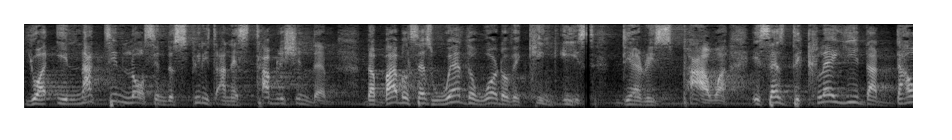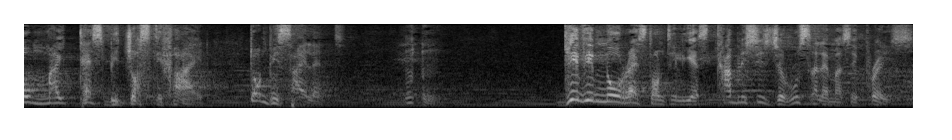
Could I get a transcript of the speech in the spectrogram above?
You are enacting laws in the spirit and establishing them. The Bible says, Where the word of a king is, there is power. It says, Declare ye that thou mightest be justified. Don't be silent. Mm -mm. Give him no rest until he establishes Jerusalem as a praise.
